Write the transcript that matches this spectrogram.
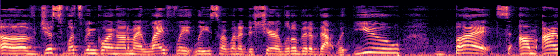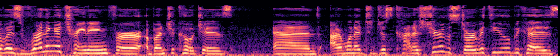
of just what's been going on in my life lately. So I wanted to share a little bit of that with you. But um, I was running a training for a bunch of coaches, and I wanted to just kind of share the story with you because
